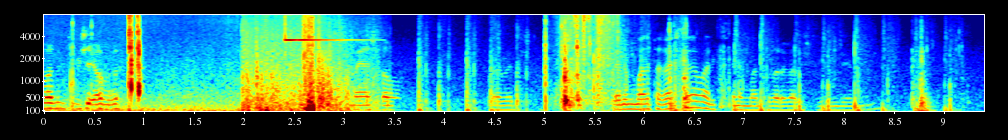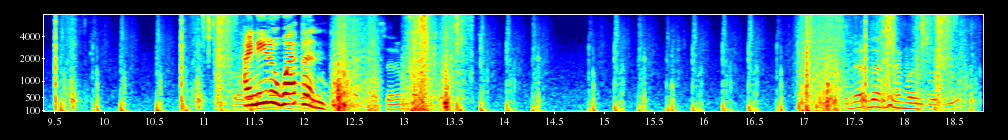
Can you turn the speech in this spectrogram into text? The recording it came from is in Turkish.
Anlamadım ki bir şey yapmadım. Ama yaş tamam. Evet. Benim manita kaç tane var ki senin manitalara karıştırdın diyorum. I need a weapon. Senin manita. Nereden benim manita oluyor?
